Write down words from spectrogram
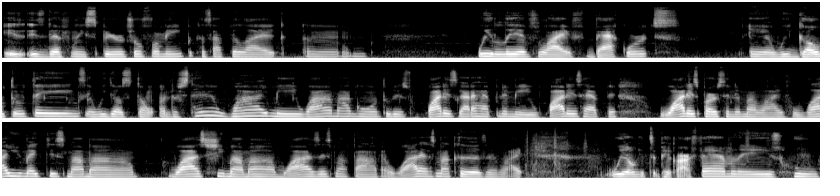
It is definitely spiritual for me because I feel like um, we live life backwards and we go through things and we just don't understand why me why am i going through this? Why this gotta happen to me? Why this happened why this person in my life? Why you make this my mom? Why is she my mom? Why is this my father? Why that's my cousin? Like we don't get to pick our families who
